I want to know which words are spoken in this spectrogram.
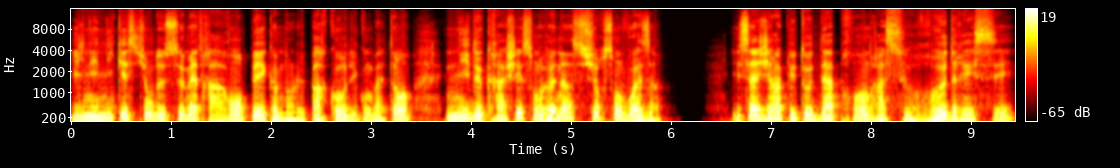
il n'est ni question de se mettre à ramper comme dans le parcours du combattant, ni de cracher son venin sur son voisin. Il s'agira plutôt d'apprendre à se redresser,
